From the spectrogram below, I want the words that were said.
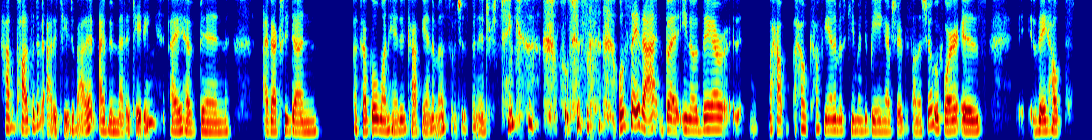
have a positive attitude about it. I've been meditating. I have been, I've actually done a couple one-handed coffee enemas, which has been interesting. we'll just we'll say that. But you know, they're how how coffee enemas came into being. I've shared this on the show before. Is they helped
